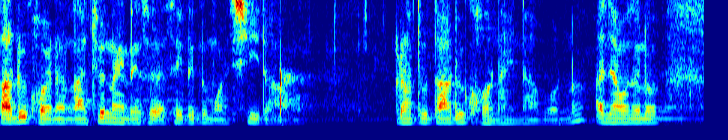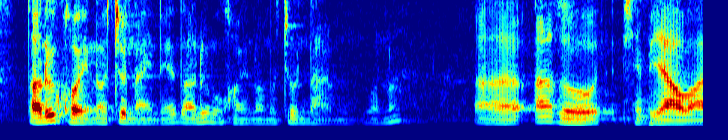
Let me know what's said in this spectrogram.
တာဓုခေါ်ရင်တော့ငါကျွတ်နိုင်တယ်ဆိုတဲ့စိတ်လေးသူ့မှာရှိတာပေါ့အဲ့တော့သူတာဓုခေါ်နိုင်တာပေါ့နော်အဲကြောင့်ဆိုလို့တာဓုခေါ်ရင်တော့ကျွတ်နိုင်တယ်တာဓုမခေါ်ရင်တော့မကျွတ်နိုင်ဘူးပေါ့နော်အဲအဲ့ဆိုရှင်ဖျားပါ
